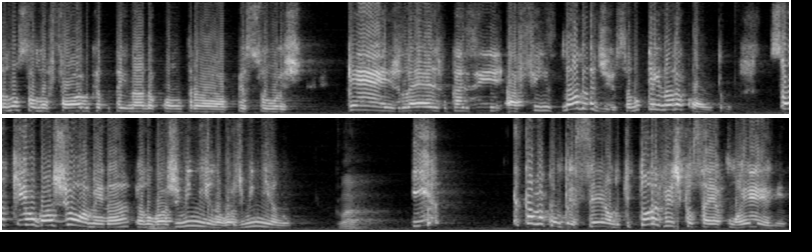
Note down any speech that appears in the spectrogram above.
Eu não sou homofóbica, eu não tenho nada contra pessoas gays, lésbicas e afins, nada disso, eu não tenho nada contra. Só que eu gosto de homem, né? Eu não gosto de menina, eu gosto de menino. Claro. E estava acontecendo que toda vez que eu saía com ele,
